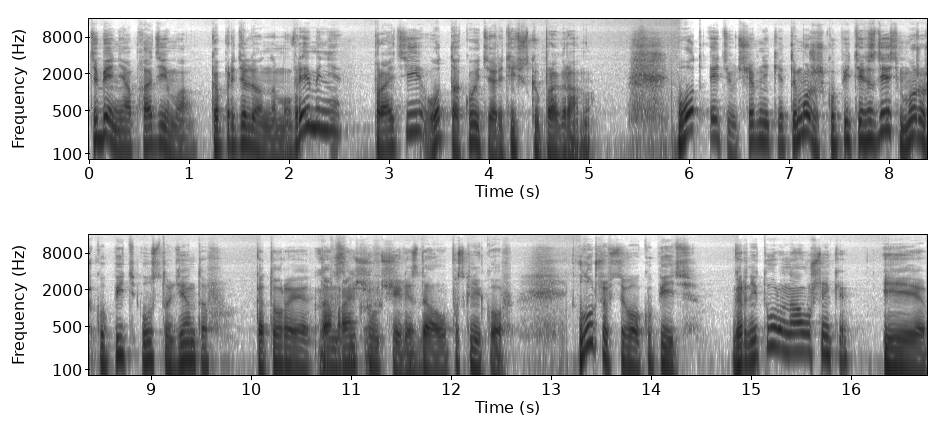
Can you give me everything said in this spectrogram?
тебе необходимо к определенному времени пройти вот такую теоретическую программу. Вот эти учебники. Ты можешь купить их здесь, можешь купить у студентов, которые там раньше учились, да, у выпускников. Лучше всего купить гарнитуру, наушники и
